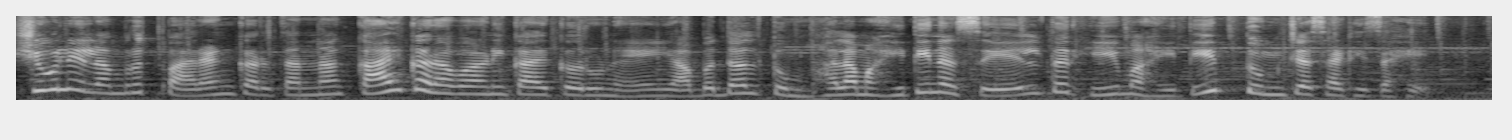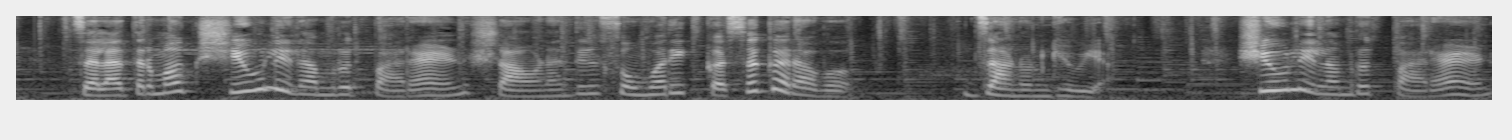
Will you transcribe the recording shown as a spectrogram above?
शिवलीलामृत पारायण करताना काय करावं आणि काय करू नये याबद्दल तुम्हाला माहिती नसेल तर ही माहिती तुमच्यासाठीच आहे. चला तर मग शिवलीलामृत पारायण श्रावणातील सोमवारी कसं करावं? जाणून घेऊया. शिवलीलामृत पारायण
